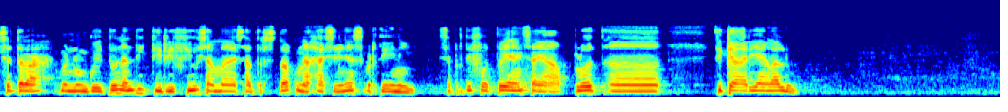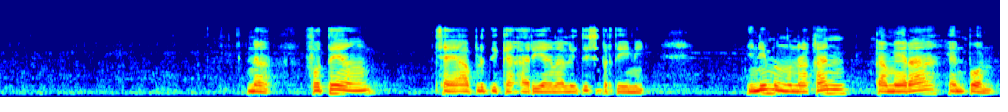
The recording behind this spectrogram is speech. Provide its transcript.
setelah menunggu itu nanti di review sama Shutterstock. Nah, hasilnya seperti ini. Seperti foto yang saya upload eh, tiga hari yang lalu. Nah, foto yang saya upload tiga hari yang lalu itu seperti ini. Ini menggunakan kamera handphone,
